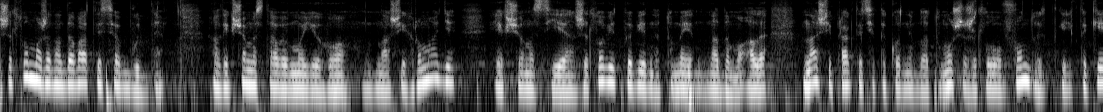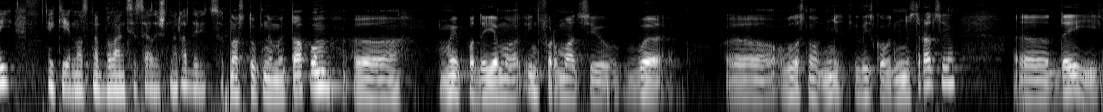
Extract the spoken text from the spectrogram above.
житло може надаватися будь-де. Але якщо ми ставимо його в нашій громаді, якщо у нас є житло відповідне, то ми надамо. Але в нашій практиці такого не було, тому що житлового фонду такий, такий який у нас на балансі селищної ради відсутній. Наступним етапом е, ми подаємо інформацію в е, обласну військову адміністрацію, е, де й,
